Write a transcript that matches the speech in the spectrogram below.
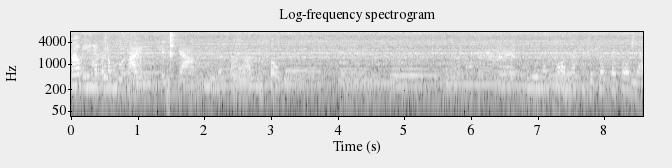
ก็มันก็ต้องไทยเป็นยำแบบว่าน้ำตกนี่มันทอนนะคือเก็บไปทอนใหญ่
